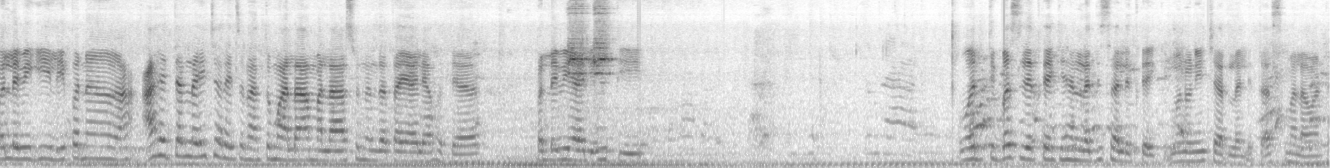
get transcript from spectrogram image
पल्लवी गेली पण आहे त्यांना विचारायचं ना. तुम्हाला आम्हाला सुनंदाताई आल्या होत्या. पल्लवी आली होती. वरती बसलेत काय की ह्यांना दिसालेत काय की म्हणून विचारलेत असं मला वाटत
